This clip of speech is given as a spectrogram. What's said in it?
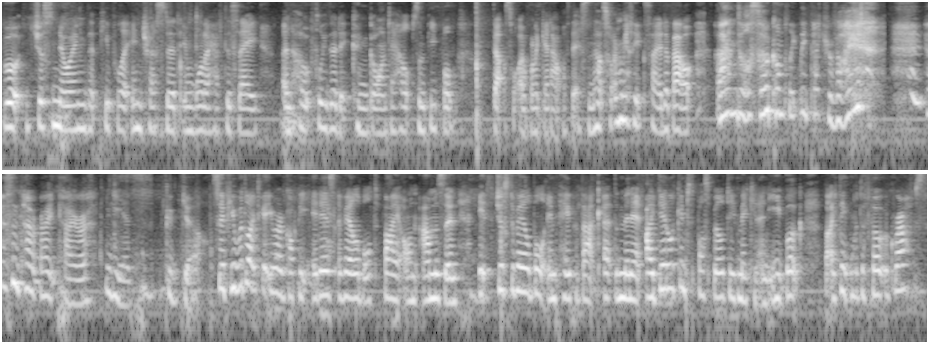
but just knowing that people are interested in what I have to say and hopefully that it can go on to help some people that's what I want to get out of this and that's what I'm really excited about. And also completely petrified. Isn't that right Kyra? Yes. Good girl. So if you would like to get your own copy it is available to buy on Amazon. It's just available in paperback at the minute. I did look into the possibility of making an ebook but I think with the photographs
